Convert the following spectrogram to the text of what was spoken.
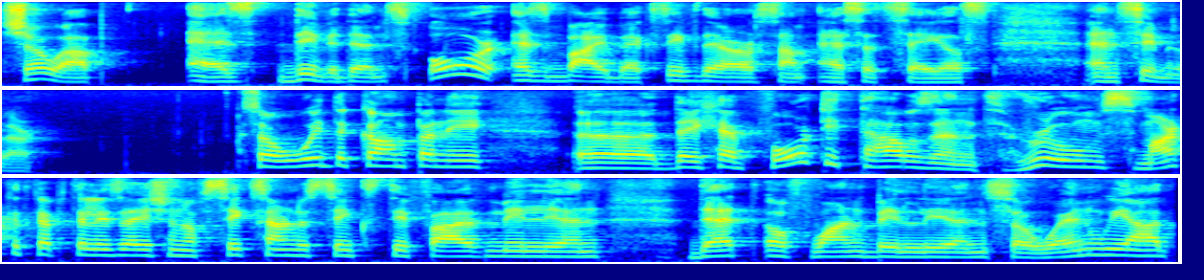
show up as dividends or as buybacks if there are some asset sales and similar. So, with the company, uh, they have 40,000 rooms, market capitalization of 665 million, debt of 1 billion. So when we add,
